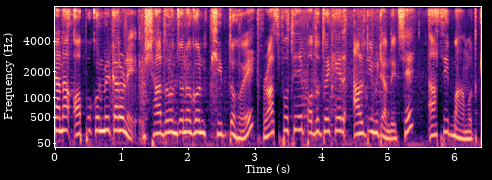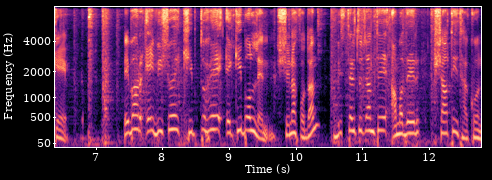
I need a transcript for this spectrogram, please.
নানা অপকর্মের কারণে সাধারণ জনগণ ক্ষিপ্ত হয়ে রাজপথে পদত্যাগের আলটিমেটাম দিচ্ছে আসিফ মাহমুদকে। এবার এই বিষয়ে ক্ষিপ্ত হয়ে একই বললেন সেনাপ্রধান? বিস্তারিত জানতে আমাদের সাথেই থাকুন।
